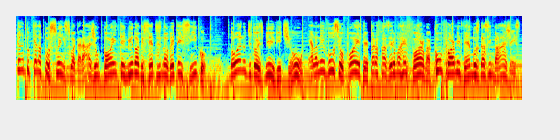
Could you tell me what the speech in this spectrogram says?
tanto que ela possui em sua garagem um Pointer 1995. No ano de 2021, ela levou seu Pointer para fazer uma reforma, conforme vemos nas imagens.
